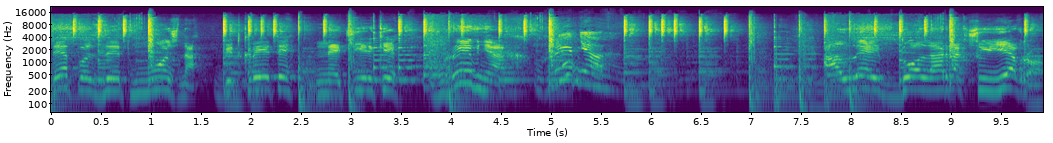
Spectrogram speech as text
Депозит можна відкрити не тільки в гривнях, В гривнях. але й в доларах чи євро.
